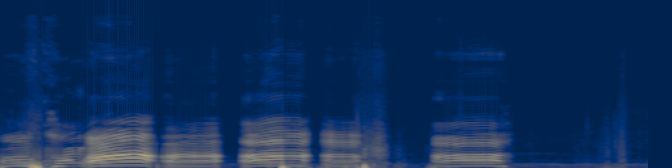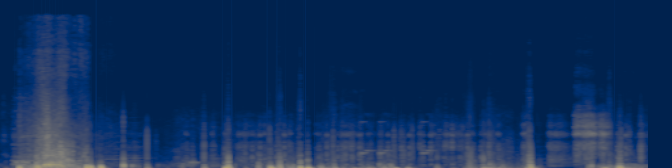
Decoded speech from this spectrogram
아, 광, 아, 아, 아, 아, 아. 잠깐만. 16.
